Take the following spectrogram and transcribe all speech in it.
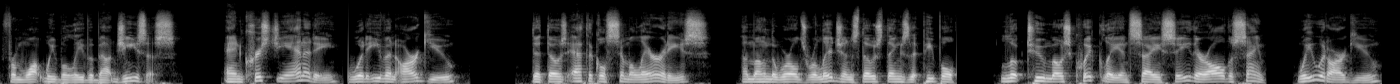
from what we believe about Jesus. And Christianity would even argue that those ethical similarities among the world's religions, those things that people look to most quickly and say, see, they're all the same. We would argue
